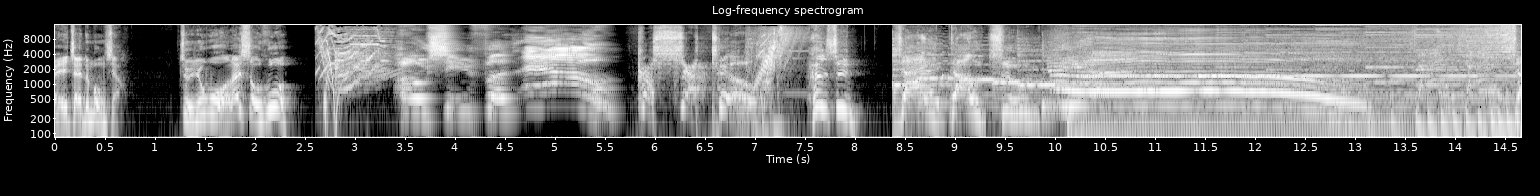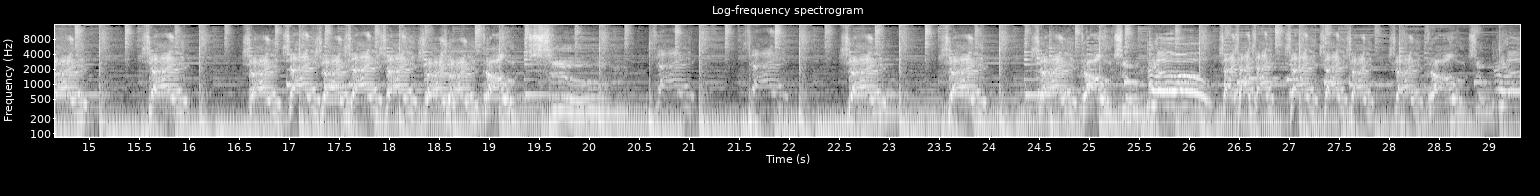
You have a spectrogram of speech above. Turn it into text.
肥宅的梦想就由我来守护。好兴奋啊！卡下头，狠心再到处到处摘摘摘到处 go，摘摘摘摘摘摘摘到处 go。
